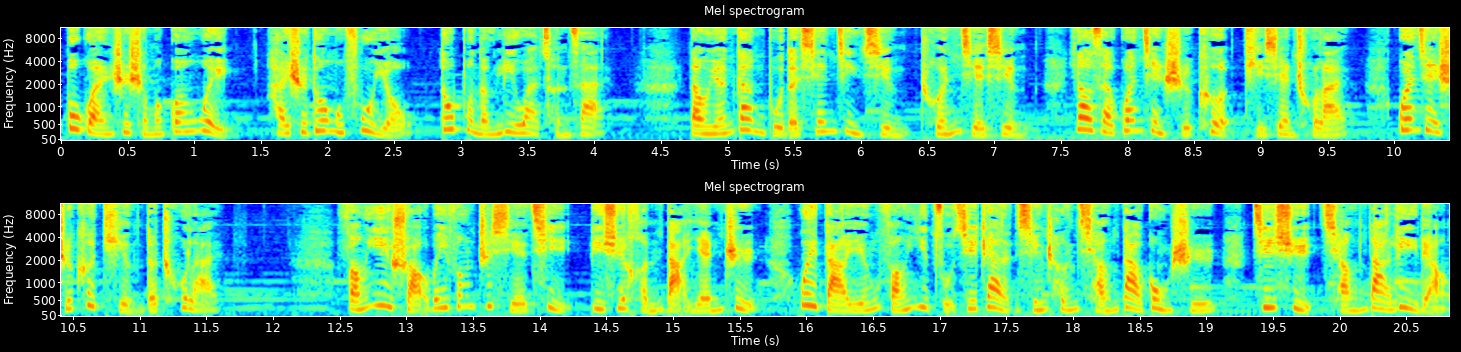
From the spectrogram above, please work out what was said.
不管是什么官位，还是多么富有，都不能例外存在。党员干部的先进性、纯洁性要在关键时刻体现出来，关键时刻挺得出来。防疫耍威风之邪气必须狠打严治，为打赢防疫阻击战形成强大共识，积蓄强大力量。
